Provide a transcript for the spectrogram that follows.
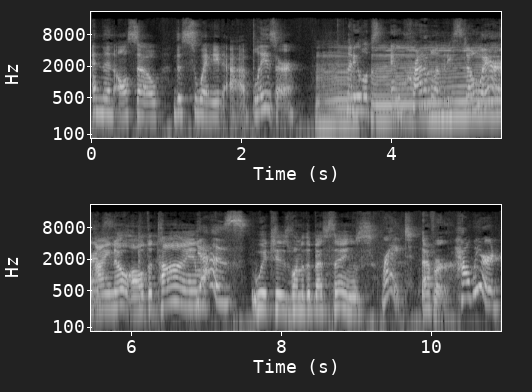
And then also the suede uh, blazer that he looks incredible in that he still wears. I know all the time. yes, Which is one of the best things right. ever. How weird.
